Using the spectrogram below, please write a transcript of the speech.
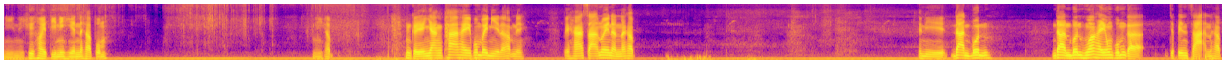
นี่นี่คือห้อยตีนนี่เห็นนะครับ ผม นี่ครับ มันก็ยังย่างผ้าให้ผมไปนี่แล้วครับนี่ ไปหาสาหน่วยนั่นนะครับอันนี้ด้านบน ด้านบนหัวไฮของผมก็จะเป็นสานะครับ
